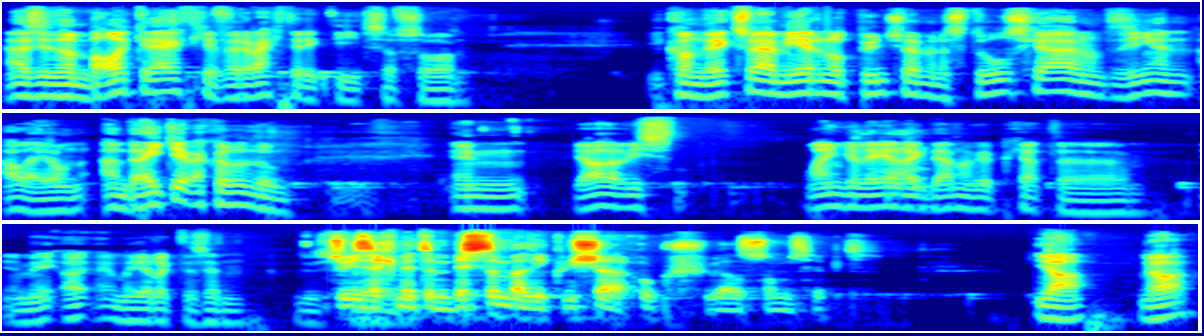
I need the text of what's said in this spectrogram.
Als hij een bal krijgt, je verwacht direct iets of zo. Ik kon direct zo meer op het puntje met een stoel schuiven om te zien: Allee, Jon, Andrijke, wat wil je doen? En ja, dat is lang geleden dat ik dat nog heb gehad, eh, om eerlijk te zijn. Dus, dat je met de beste Balikwisha ook wel soms hebt. Ja, ja,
